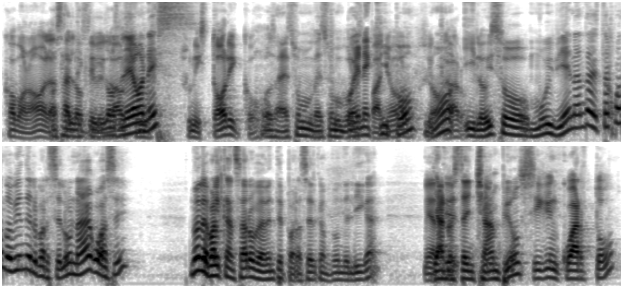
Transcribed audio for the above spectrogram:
¿Cómo no? El O sea, los- es un- Leones. Es un histórico. O sea, es un, es un buen español, equipo, ¿no? claro. Y lo hizo muy bien. Anda, está jugando bien el Barcelona Aguas, ¿eh? No le va a alcanzar, obviamente, para ser campeón de liga. Mira, ya no está en Champions, Sigue en cuarto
